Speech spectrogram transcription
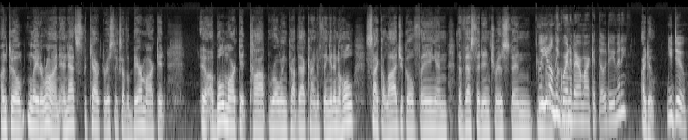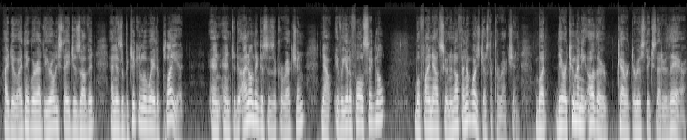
until later on, and that's the characteristics of a bear market. uh, A bull market top, rolling top, that kind of thing, and then the whole psychological thing and the vested interest and. Well, you know, don't think we're in a bear market, though, do you, Vinny? I do. You do. I do. I think we're at the early stages of it, and there's a particular way to play it, and and to do. I don't think this is a correction. Now, if we get a false signal, we'll find out soon enough, and it was just a correction. But there are too many other characteristics that are there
